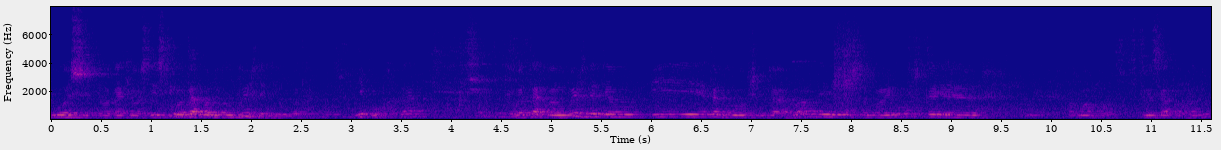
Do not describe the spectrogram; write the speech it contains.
площади, вот так его снесли, вот так он выглядел, вот так вот, неплохо, да? Вот так он выглядел, и это был, в общем-то, главный наш собор. Его, в три- э, по-моему, в 30-м году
